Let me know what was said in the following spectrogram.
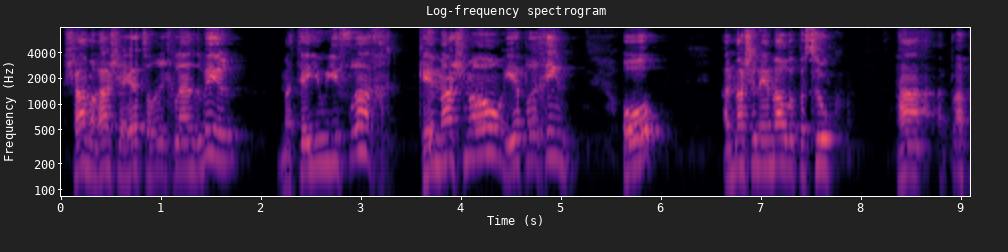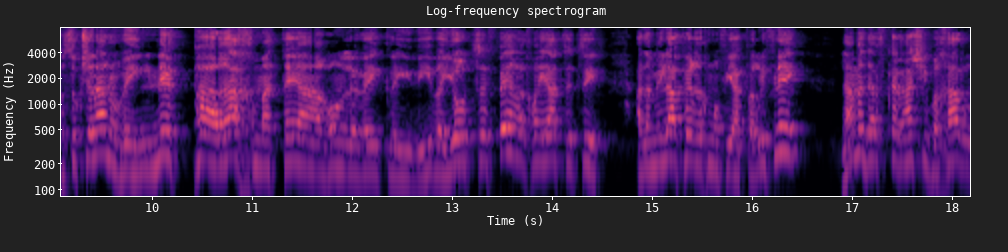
שם רש"י היה צריך להסביר, מטהו יפרח, כמשמעו, יהיה פרחים. או על מה שנאמר בפסוק, הפסוק שלנו, והנה פרח מטה אהרון לבית לוי, ויוצא פרח ויצצית. אז המילה פרח מופיעה כבר לפני. למה דווקא רש"י בחר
